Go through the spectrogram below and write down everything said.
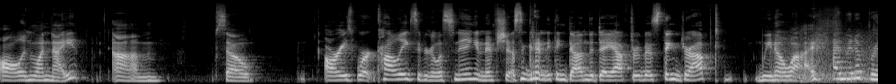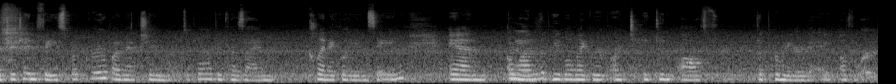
all in one night. Um, so, Ari's work colleagues, if you're listening, and if she doesn't get anything done the day after this thing dropped, we know why. I'm in a Bridgerton Facebook group. I'm actually multiple because I'm clinically insane. And a lot of the people in my group are taking off the premiere day of work.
